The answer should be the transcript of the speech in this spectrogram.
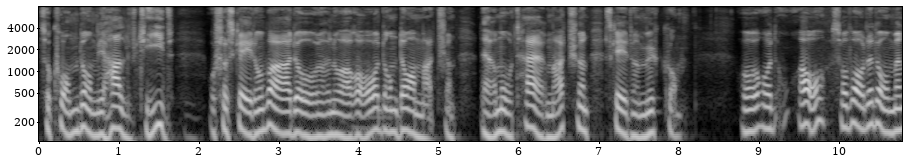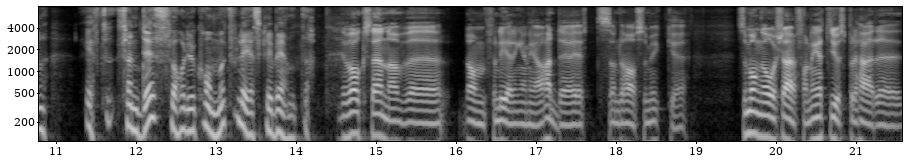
så kom de i halvtid och så skrev de bara då några rader om dammatchen. Däremot herrmatchen skrev de mycket om. Och, och ja, så var det då men efter, sen dess så har det ju kommit fler skribenter. Det var också en av eh, de funderingarna jag hade eftersom du har så mycket, så många års erfarenhet just på det här eh,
